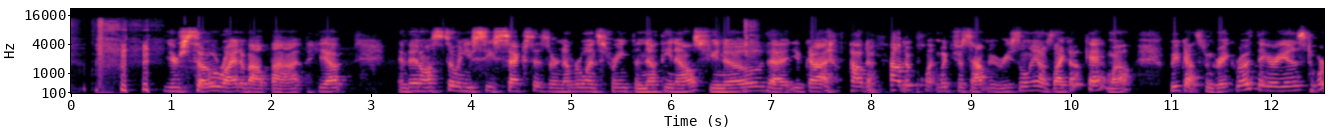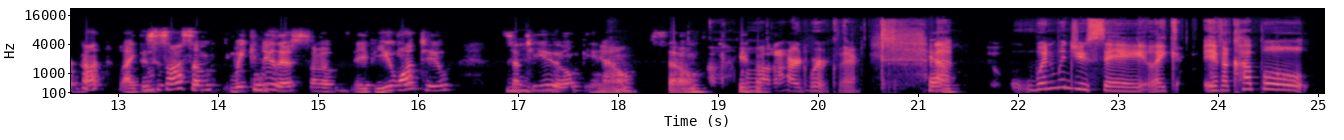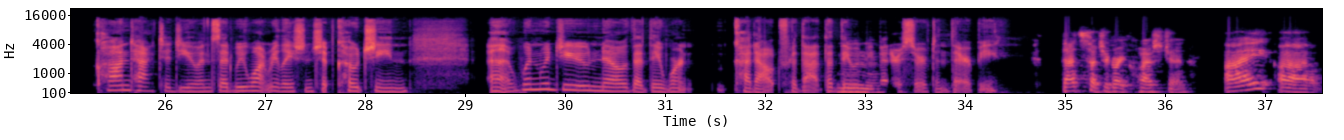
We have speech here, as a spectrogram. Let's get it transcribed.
You're so right about that. Yep and then also when you see sex as their number one strength and nothing else, you know that you've got how to how to plan, which just happened recently. I was like, okay, well, we've got some great growth areas to work on. Like this is awesome. We can do this. So if you want to, it's up to you, you know. So a lot of hard work there. Yeah. Uh, when would you say like if a couple contacted you and said we want relationship coaching, uh, when would you know that they weren't cut out for that, that they mm. would be mm. better served in therapy? That's such a great question. I, uh,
